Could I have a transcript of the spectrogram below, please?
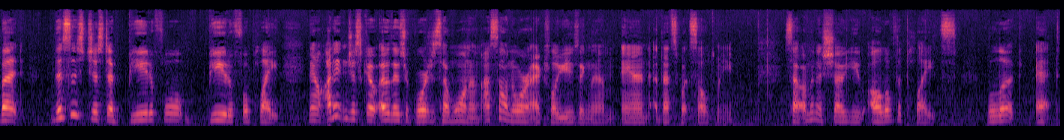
But this is just a beautiful, beautiful plate. Now, I didn't just go, oh, those are gorgeous, I want them. I saw Nora actually using them, and that's what sold me. So I'm going to show you all of the plates. Look at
